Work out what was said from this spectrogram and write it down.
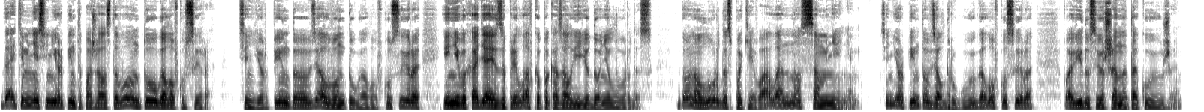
Дайте мне, сеньор Пинто, пожалуйста, вон ту уголовку сыра». Сеньор Пинто взял вон ту головку сыра и, не выходя из-за прилавка, показал ее Доне Лурдес. Дона Лурдес покивала, но с сомнением. Сеньор Пинто взял другую головку сыра, по виду совершенно такую же.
